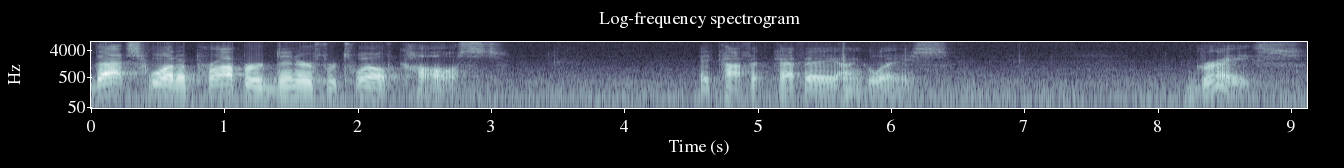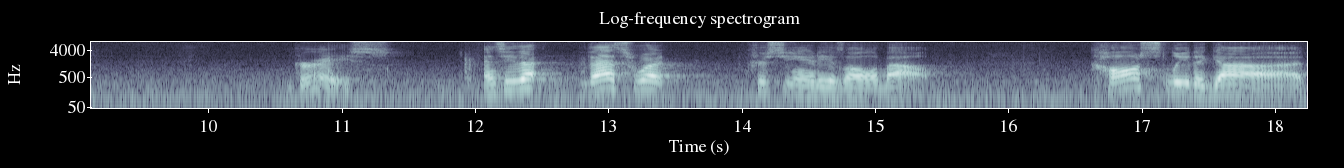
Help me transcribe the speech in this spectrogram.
That's what a proper dinner for 12 costs at Cafe, Anglais. Grace. Grace. And see, that, that's what Christianity is all about costly to God,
